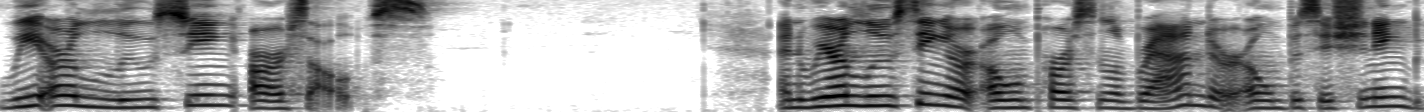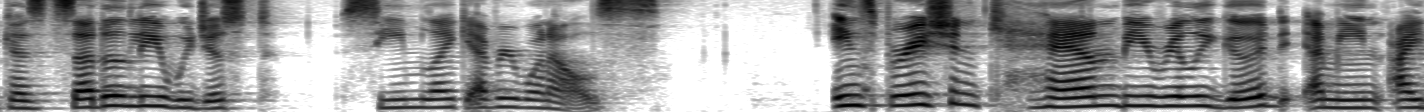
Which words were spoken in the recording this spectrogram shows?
we are losing ourselves. And we are losing our own personal brand, our own positioning, because suddenly we just seem like everyone else. Inspiration can be really good. I mean, I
